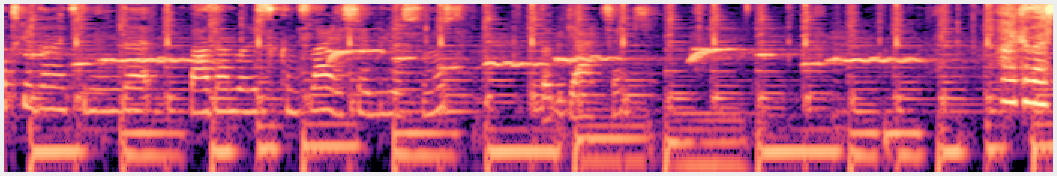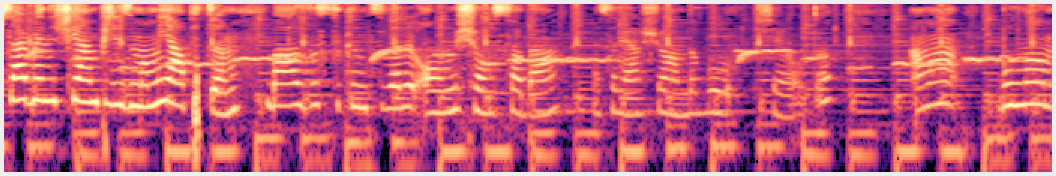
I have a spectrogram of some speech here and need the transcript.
Nohut kürdan etkinliğinde bazen böyle sıkıntılar yaşayabiliyorsunuz. Bu da bir gerçek. Arkadaşlar ben üçgen prizmamı yaptım. Bazı sıkıntıları olmuş olsa da mesela şu anda bu şey oldu. Ama bunu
